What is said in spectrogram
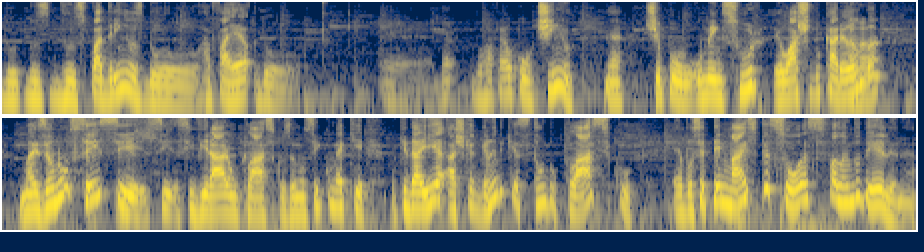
do dos, dos, quadrinhos do Rafael. Do, é, do Rafael Coutinho, né? Tipo, o Mensur, eu acho do caramba. Uhum. Mas eu não sei se, se, se, viraram clássicos, eu não sei como é que. Porque daí acho que a grande questão do clássico é você ter mais pessoas falando dele, né?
